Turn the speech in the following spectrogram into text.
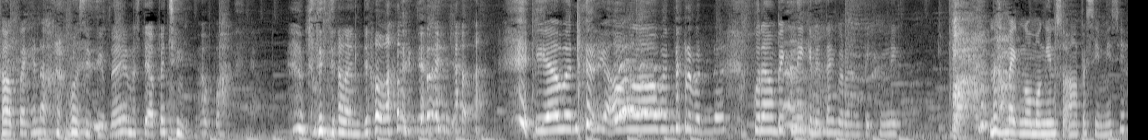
Kalau pengen aura positif tuh mesti apa cing? apa? Mesti jalan-jalan. jalan-jalan. Iya bener. Ya Allah bener bener. Kurang piknik ini teh kurang piknik. Nah baik ngomongin soal pesimis ya.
